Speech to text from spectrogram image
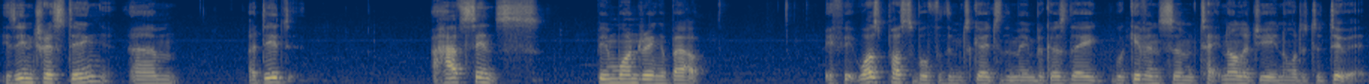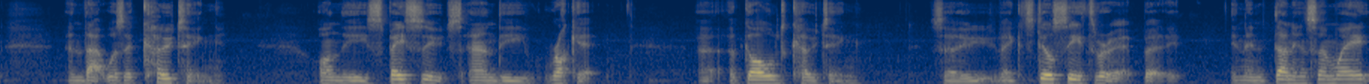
is interesting. Um, I did, I have since been wondering about if it was possible for them to go to the moon because they were given some technology in order to do it, and that was a coating on the spacesuits and the rocket uh, a gold coating so they could still see through it but and then done in some way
